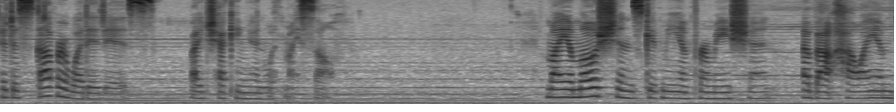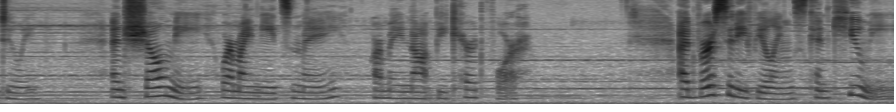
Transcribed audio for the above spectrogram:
to discover what it is by checking in with myself. My emotions give me information about how I am doing and show me where my needs may or may not be cared for. Adversity feelings can cue me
